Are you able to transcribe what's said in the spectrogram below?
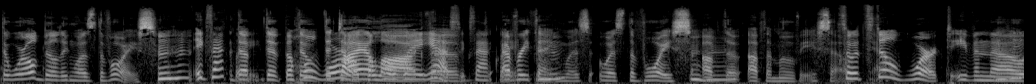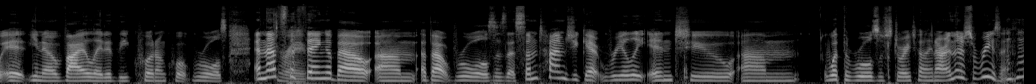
the world building was the voice. hmm exactly. The, the, whole the world, dialogue, the way, the- yes, exactly. Everything Mhm. was was the voice of the of the movie. So So it yeah. Mm-hmm. still worked, even though it, you know, violated the quote unquote rules. And that's the thing about um, about rules is that sometimes you get really into um, what the rules of storytelling are, and there's a reason Mm-hmm.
